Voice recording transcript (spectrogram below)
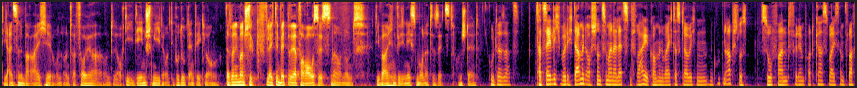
die einzelnen Bereiche und, unter Feuer und auch die Ideenschmiede und die Produktentwicklung Entwicklung. Dass man immer ein Stück vielleicht dem Wettbewerb voraus ist ne, und, und die Weichen für die nächsten Monate setzt und stellt. Guter Satz. Tatsächlich würde ich damit auch schon zu meiner letzten Frage kommen, weil ich das, glaube ich, einen, einen guten Abschluss so fand für den Podcast, weil ich es einfach,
